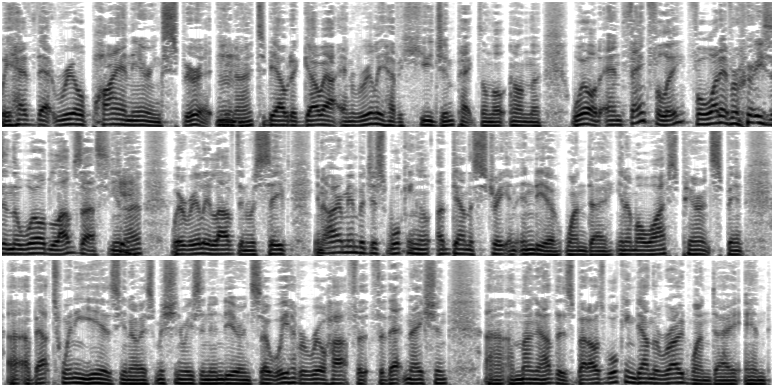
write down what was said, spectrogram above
we have that real pioneering spirit, mm. you know, to be able to go out and really have a huge impact on the, on the world. And thankfully, for whatever reason, the world loves us, you yeah. know, we're really loved and received. You know, I remember just walking uh, down the street in India one day, you know, my wife's parents spent uh, about 20 years, you know, as missionaries in India. And so we have a real heart for, for that nation, uh, among others. But I was walking down the road one day and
